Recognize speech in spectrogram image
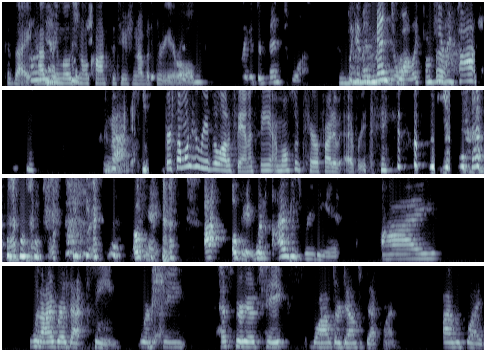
because I Oh, have the emotional constitution of a 3-year-old. like a dementor it's like it's a dementor like from harry potter Yeah. I get it. For someone who reads a lot of fantasy, I'm also terrified of everything. okay I, okay when i was reading it i when i read that scene where Yes. she Hesperia takes wilder down to declan i was like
